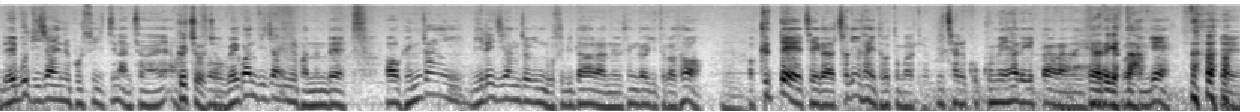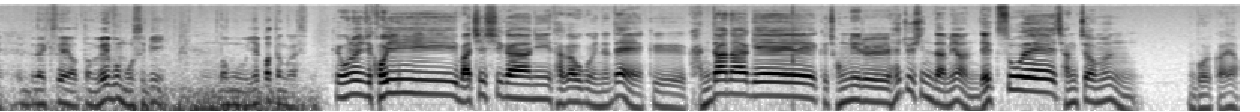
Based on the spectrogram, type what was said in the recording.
내부 디자인을 볼 수 있지는 않잖아요. 그래서 그쵸. 외관 디자인을 봤는데 어, 굉장히 미래지향적인 모습이다라는 생각이 들어서 음. 어, 그때 제가 첫 인상이 들었던 것 같아요. 이 차를 꼭 구매해야 되겠다라는 아, 해야 생각이 되겠다. 들었던 게 네, 넥스의 어떤 외부 모습이 너무 예뻤던 것 같습니다. 그 오늘 이제 거의 마칠 시간이 다가오고 있는데 그 간단하게 그 정리를 해주신다면 넥소의 장점은 뭘까요?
